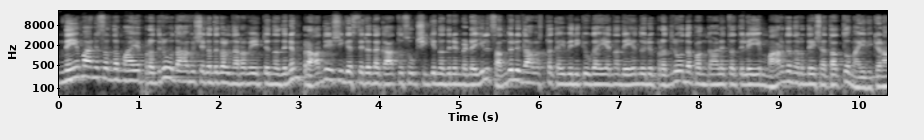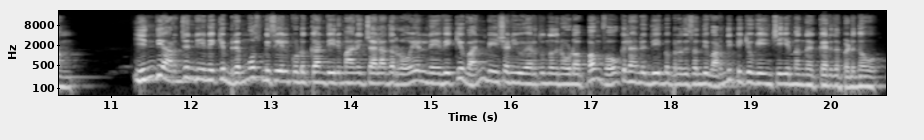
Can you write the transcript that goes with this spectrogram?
നിയമാനുസൃതമായ പ്രതിരോധ ആവശ്യകതകൾ നിറവേറ്റുന്നതിനും പ്രാദേശിക സ്ഥിരത കാത്തുസൂക്ഷിക്കുന്നതിനും ഇടയിൽ സന്തുലിതാവസ്ഥ കൈവരിക്കുക എന്നത് ഏതൊരു പ്രതിരോധ പങ്കാളിത്തത്തിലെയും മാർഗനിർദ്ദേശ തത്വമായിരിക്കണം. ഇന്ത്യ അർജന്റീനയ്ക്ക് ബ്രഹ്മോസ് മിസൈൽ കൊടുക്കാൻ തീരുമാനിച്ചാൽ അത് റോയൽ നേവിക്ക് വൻ ഭീഷണി ഉയർത്തുന്നതിനോടൊപ്പം ഫോക്ലാൻഡ് ദ്വീപ് പ്രതിസന്ധി വർദ്ധിപ്പിക്കുകയും ചെയ്യുമെന്ന് കരുതപ്പെടുന്നു.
